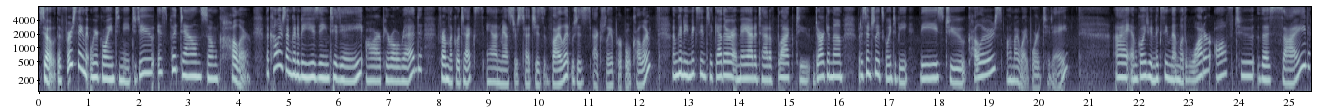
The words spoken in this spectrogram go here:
So the first thing that we're going to need to do is put down some color. The colors I'm going to be using today are Pyrrole Red from Liquitex and Master's Touches Violet, which is actually a purple color. I'm going to be mixing together. I may add a tad of black to darken them, but essentially it's going to be these two colors on my whiteboard today. I am going to be mixing them with water off to the side.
